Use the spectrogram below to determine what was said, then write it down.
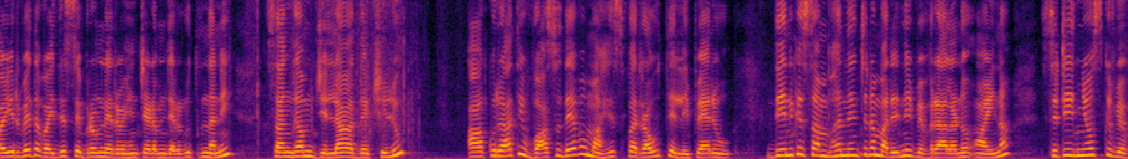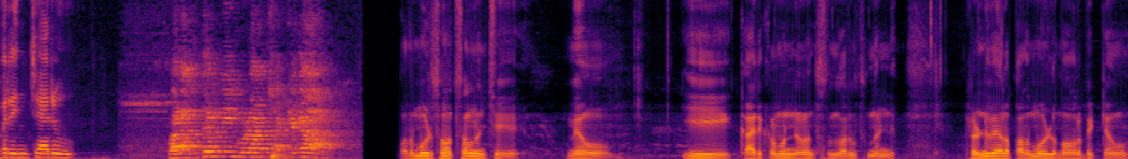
ఆయుర్వేద వైద్య శిబిరం నిర్వహించడం జరుగుతుందని సంఘం జిల్లా అధ్యక్షులు ఆకురాతి వాసుదేవ మహేశ్వరరావు తెలిపారు. దీనికి సంబంధించిన మరిన్ని వివరాలను ఆయన సిటీ న్యూస్కు వివరించారు. వారందరినీ కూడా చక్కగా పదమూడు సంవత్సరాల నుంచి మేము ఈ కార్యక్రమం నిర్వహించడం జరుగుతుందండి. రెండు వేల పదమూడులో మొదలుపెట్టాము.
